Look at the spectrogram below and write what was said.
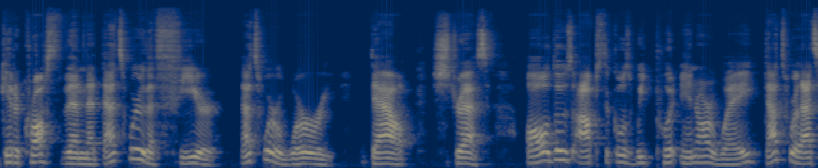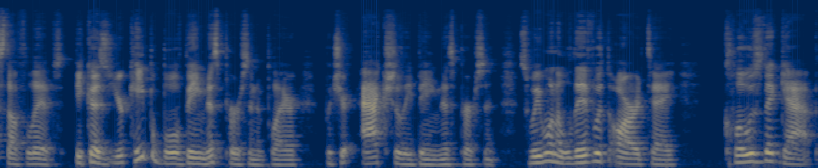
get across to them that that's where the fear that's where worry doubt stress all those obstacles we put in our way, that's where that stuff lives. Because you're capable of being this person and player, but you're actually being this person. So we want to live with Arete, close the gap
